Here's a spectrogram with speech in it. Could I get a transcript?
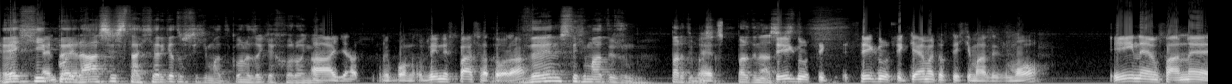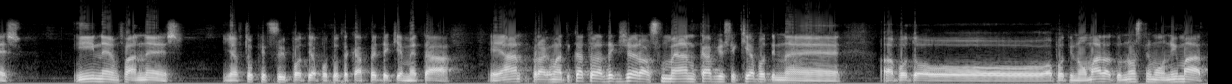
έχει περάσει στα χέρια των στοιχηματικών εδώ και χρόνια. Α, γεια Λοιπόν, δίνεις πάσα τώρα. Δεν στοιχηματίζουμε. Πάρ την πάσα. Πάρ την σύγκρουση, σύγκρουση και με το στοιχηματισμό είναι εμφανές είναι εμφανές. Γι' αυτό και σου είπα ότι από το 2015 και μετά εάν πραγματικά τώρα δεν ξέρω ας πούμε αν κάποιος εκεί από την, ε, από το, από την ομάδα του Νόστε Μονίμα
